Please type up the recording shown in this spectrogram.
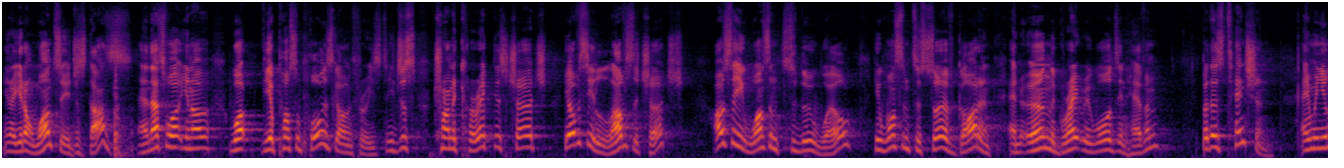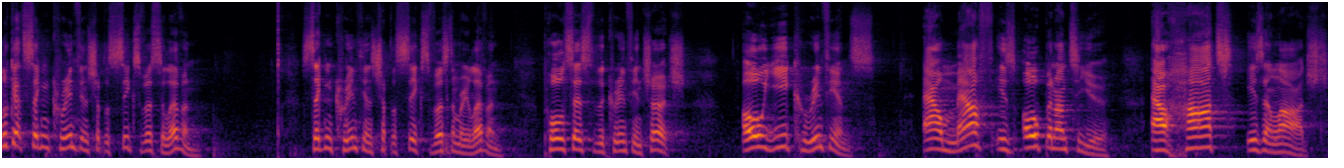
You know, you don't want to, it just does. And that's what, you know, what the Apostle Paul is going through. He's, he's just trying to correct this church. He obviously loves the church. Obviously, he wants them to do well. He wants them to serve God and, and earn the great rewards in heaven. But there's tension. And when you look at 2 Corinthians chapter 6, verse 11, 2 Corinthians chapter 6, verse number 11, Paul says to the Corinthian church, O ye Corinthians, our mouth is open unto you, our heart is enlarged.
